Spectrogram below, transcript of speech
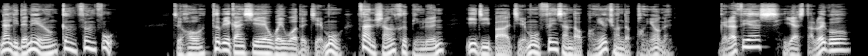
那里的内容更丰富。最后，特别感谢为我的节目赞赏和评论，以及把节目分享到朋友圈的朋友们。Gracias y hasta luego。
